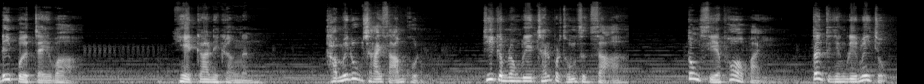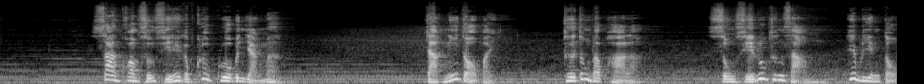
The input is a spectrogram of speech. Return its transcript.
ได้เปิดใจว่า เหตุการณ์ในครั้งนั้นทำให้ลูกชายสามคน ที่กำลังเรียนชั้นประถมศึกษา ต้องเสียพ่อไป ตั้งแต่ยังเรียนไม่จบ สร้างความสูญเสียให้กับครอบครัวเป็นอย่างมาก จากนี้ต่อไป เธอต้องรับภาระส่งเสียลูกทั้งสามให้เรียนโตอ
